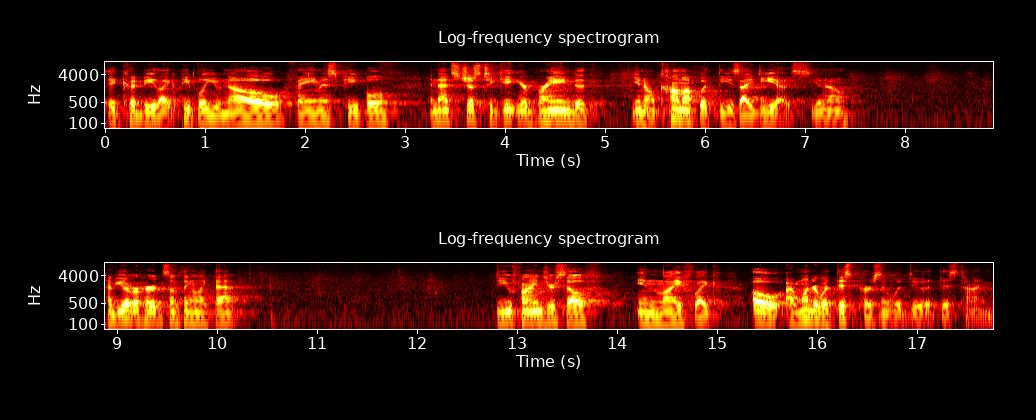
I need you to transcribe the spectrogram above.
it could be like people you know famous people and that's just to get your brain to you know come up with these ideas you know have you ever heard something like that do you find yourself in life like oh i wonder what this person would do at this time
